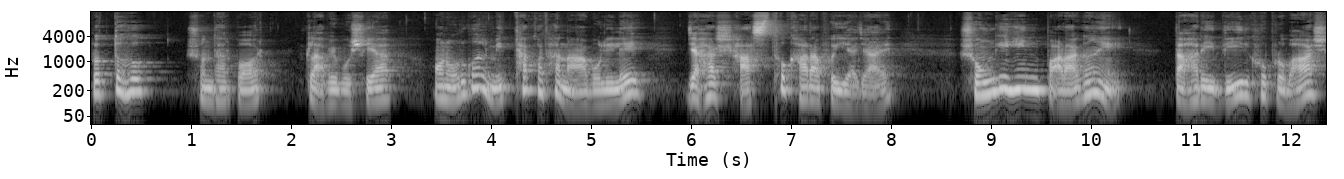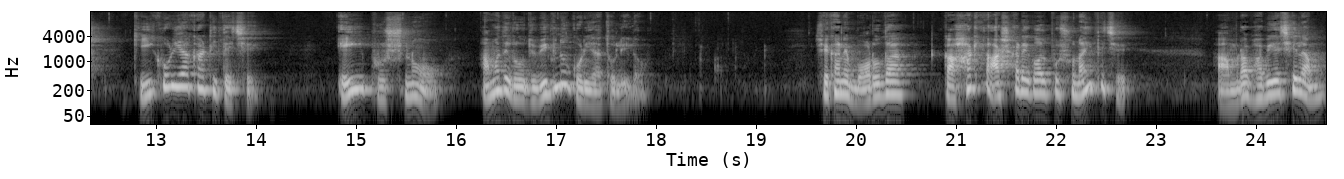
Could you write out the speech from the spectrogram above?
প্রত্যহ সন্ধ্যার পর ক্লাবে বসিয়া অনর্গল মিথ্যা কথা না বলিলে যাহার স্বাস্থ্য খারাপ হইয়া যায়, সঙ্গীহীন পাড়াগাঁয়ে তাহার এই দীর্ঘ প্রবাস কি করিয়া কাটিতেছে? এই প্রশ্ন আমাদের উদ্বিগ্ন করিয়া তুলিল। সেখানে বড়দা কাহাকে আষাঢ়ে গল্প শুনাইতেছে? আমরা ভাবিয়াছিলাম,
